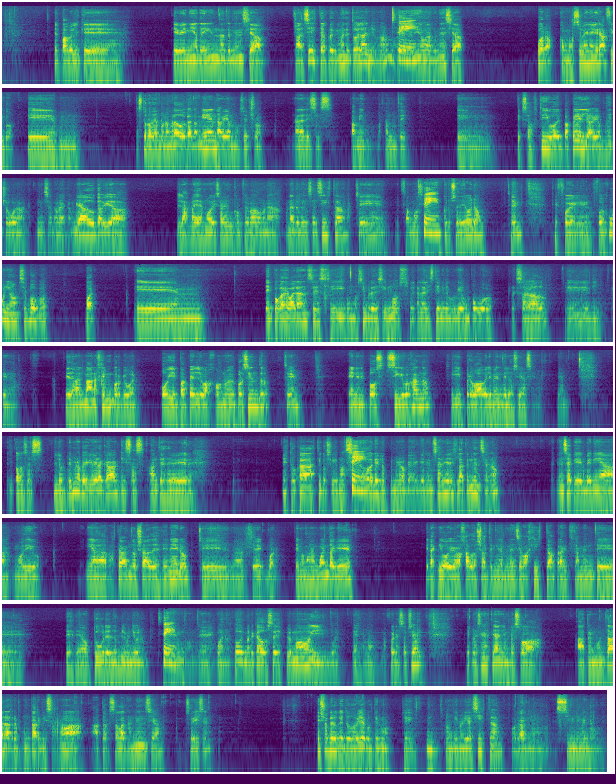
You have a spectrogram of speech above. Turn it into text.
El papel que, que venía teniendo una tendencia alcista prácticamente todo el año, ¿no? Sí. Había tenido una tendencia, bueno, como se ve en el gráfico. eh, nosotros lo habíamos nombrado acá también, habíamos hecho un análisis también bastante eh, exhaustivo del papel, habíamos dicho, bueno, la tendencia no había cambiado, que había las medias móviles habían confirmado una, una tendencia alcista, ¿sí? el famoso Sí. cruce de oro, ¿sí? que fue, fue en junio, hace poco. Bueno, eh, épocas de balances, ¿sí? como siempre decimos, el análisis técnico queda un poco rezagado, ¿sí? el, queda, queda al margen, porque bueno, hoy el papel bajó un 9%, ¿sí? en el post sigue bajando y probablemente lo siga haciendo. ¿bien? Entonces, lo primero que hay que ver acá, quizás antes de ver estocásticos y demás Sí. lo primero que hay que analizar es la tendencia, ¿no? Tendencia que venía, como digo, venía arrastrando ya desde enero, ¿sí? Bueno, tengamos en cuenta que el activo había bajado, ya tenía tendencia bajista prácticamente desde octubre del 2021. Donde, bueno, todo el mercado se desplomó y, bueno, no, no fue la excepción. Y recién este año empezó a, a remontar, a repuntar quizás, ¿no? A, a torcer la tendencia, como se dice. Que yo creo que todavía continuó, ¿sí? Continuaría alcista, por ahora no, no, es simplemente un...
